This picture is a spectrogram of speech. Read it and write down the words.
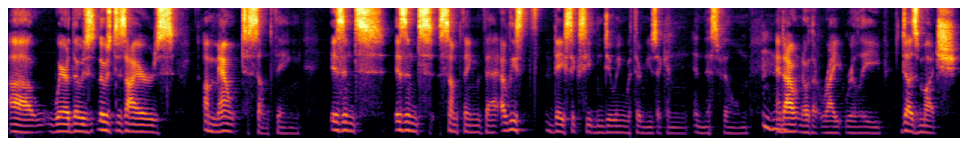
uh, where those those desires amount to something isn't isn't something that at least they succeed in doing with their music in in this film. And i don't know that wright really does much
